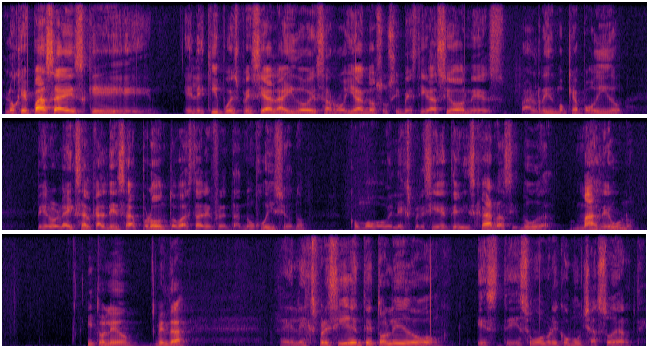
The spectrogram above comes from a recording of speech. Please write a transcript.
Lo que pasa es que el equipo especial ha ido desarrollando sus investigaciones al ritmo que ha podido, pero la exalcaldesa pronto va a estar enfrentando un juicio, ¿no? Como el expresidente Vizcarra, sin duda, más de uno. ¿Y Toledo vendrá? El expresidente Toledo este, es un hombre con mucha suerte.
